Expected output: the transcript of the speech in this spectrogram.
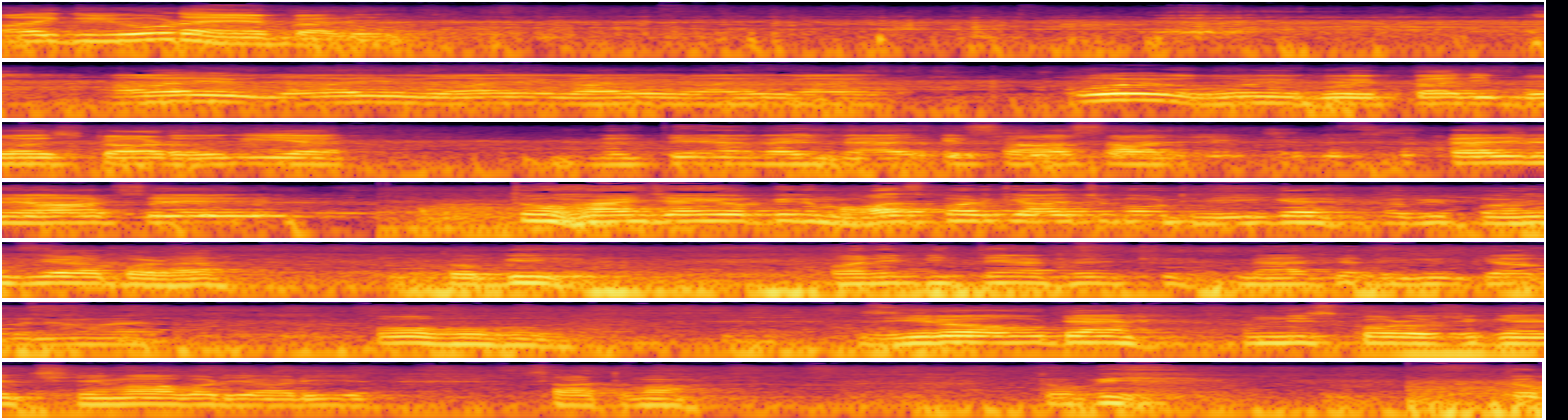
आज कोई और आए हैं पहले? आए आए आए आए आए आए। ओए ओए ओए, पहली बॉल स्टार्ट हो गई है। मिलते हैं भाई मैच के साथ साथ। पहले मियार से तो हाँ जाइए अभी नमाज़ पढ़ के आ चुका हूँ, ठीक है। अभी पानी वगैरह पड़ा है। तो अभी पानी पीते हैं, फिर मैच का देखिए क्या बना हुआ है। ओ हो हो। ज़ीरो आउट है। उन्नीस स्कोर हो चुके हैं छः ओवर जा रही है, सातवां। तो भी तो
